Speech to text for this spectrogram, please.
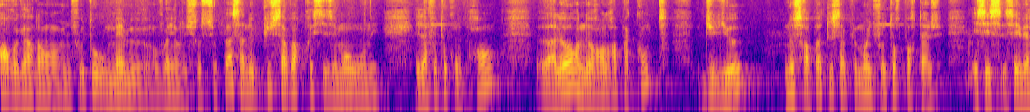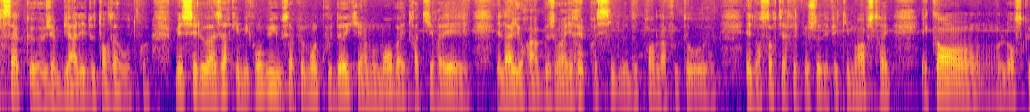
en regardant une photo ou même euh, en voyant les choses sur place, à ne plus savoir précisément où on est. Et la photo qu'on prend, alors, ne rendra pas compte du lieu, ne sera pas tout simplement une photo reportage. Et c'est vers ça que j'aime bien aller de temps à autre. Quoi. Mais c'est le hasard qui m'y conduit, ou simplement le coup d'œil qui à un moment va être attiré. Et, là, il y aura un besoin irrépressible de prendre la photo euh, et d'en sortir quelque chose d'effectivement abstrait. Et quand, lorsque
